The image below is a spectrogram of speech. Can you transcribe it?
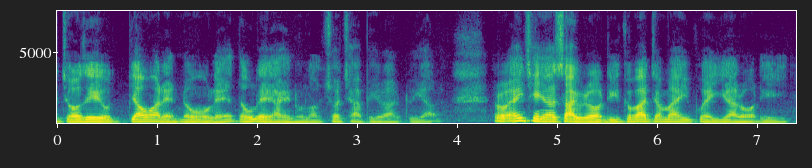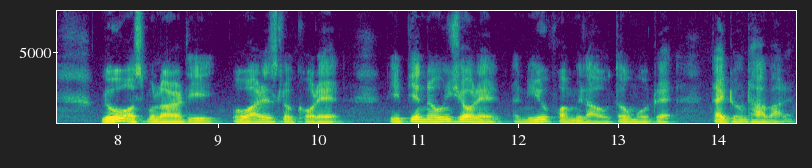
အကျော်စစ်ကိုပြောင်းရတဲ့နှုန်းကိုလည်း30ရာခိုင်နှုန်းလောက်ရှော့ချပေးတာတွေ့ရတယ်အဲ့တော့အဲ့ဒီအချိန်ကစပြီးတော့ဒီကမ္ဘာ့ကျန်းမာရေးဖွဲ့ကြီးကတော့ဒီ low osmolarity ORS လို့ခေါ်တဲ့ဒီပြင်းနှုန်းလျှော့တဲ့ new formula ကိုသုံးဖို့အတွက်တိုက်တွန်းထားပါတယ်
